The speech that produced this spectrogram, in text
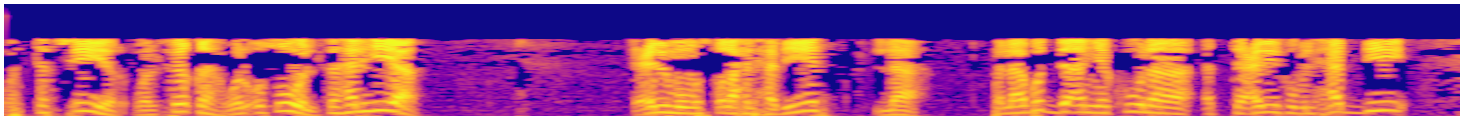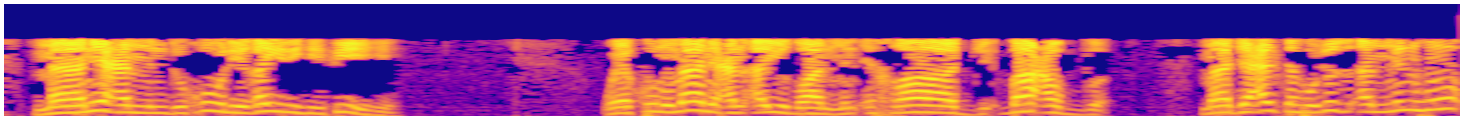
والتفسير والفقه والأصول. فهل هي علم مصطلح الحديث؟ لا. فلا بد أن يكون التعريف بالحد مانعا من دخول غيره فيه. ويكون مانعا أيضا من إخراج بعض ما جعلته جزءا منه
